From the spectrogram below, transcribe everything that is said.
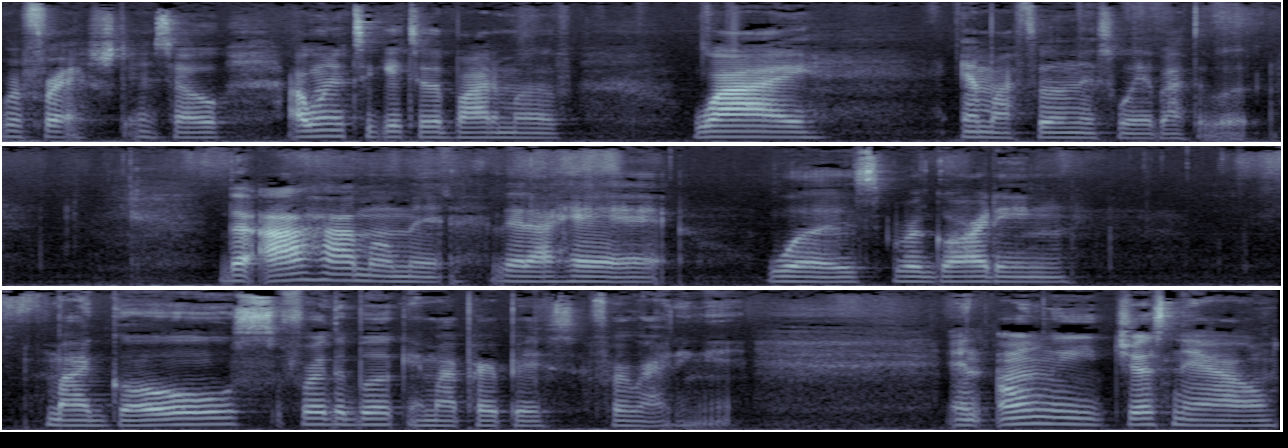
refreshed. And so I wanted to get to the bottom of why am I feeling this way about the book? The aha moment that I had was regarding my goals for the book and my purpose for writing it. And only just now,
